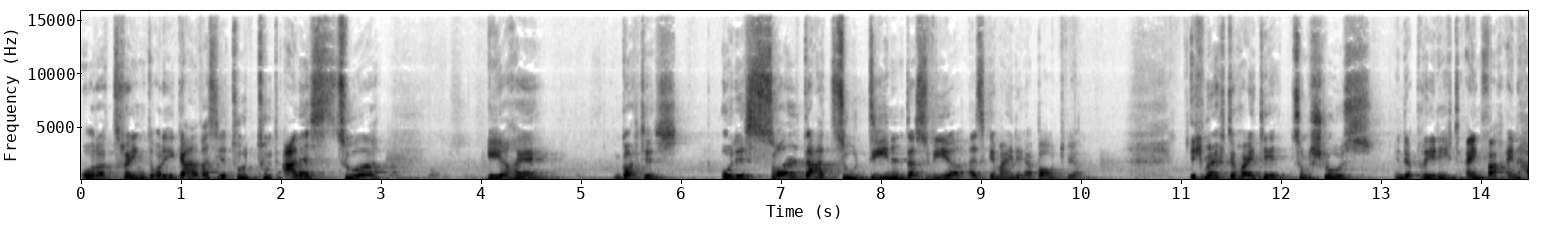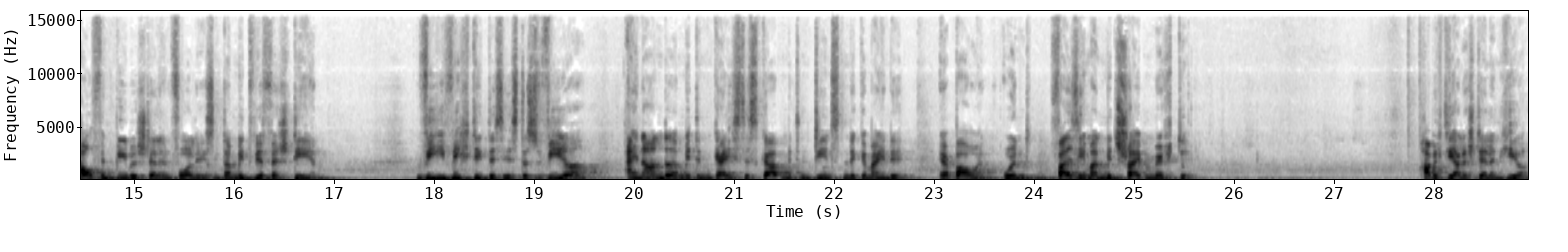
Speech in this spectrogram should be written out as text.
oder trinkt oder egal was ihr tut, tut alles zur Ehre Gottes. Und es soll dazu dienen, dass wir als Gemeinde erbaut werden. Ich möchte heute zum Schluss in der Predigt einfach einen Haufen Bibelstellen vorlesen, damit wir verstehen, wie wichtig das ist, dass wir einander mit den Geistesgaben, mit den Diensten der Gemeinde erbauen. Und falls jemand mitschreiben möchte, habe ich die alle Stellen hier,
